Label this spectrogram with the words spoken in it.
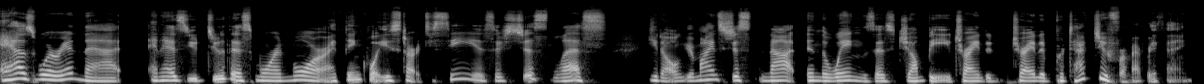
As we're in that, and as you do this more and more, I think what you start to see is there's just less, you know, your mind's just not in the wings as jumpy, trying to trying to protect you from everything.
